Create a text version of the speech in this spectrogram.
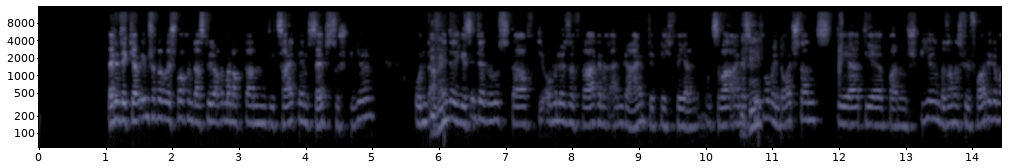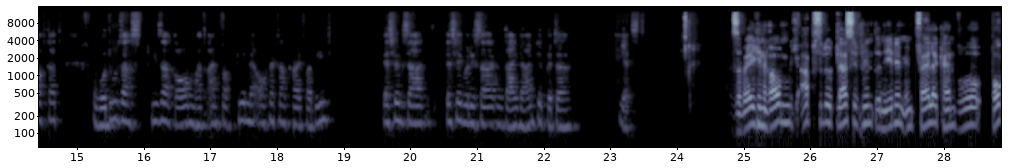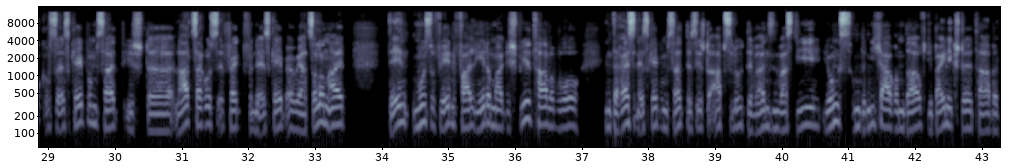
Benedikt, wir haben eben schon darüber gesprochen, dass du ja auch immer noch dann die Zeit nimmst, selbst zu spielen. Und am mhm. Ende dieses Interviews darf die ominöse Frage nach einem Geheimtipp nicht fehlen. Und zwar ein mhm. Escape Room in Deutschland, der dir beim Spielen besonders viel Freude gemacht hat und wo du sagst, dieser Raum hat einfach viel mehr Aufmerksamkeit verdient. Deswegen, sagen, deswegen würde ich sagen, dein Geheimtipp bitte jetzt. Also welchen Raum ich absolut klasse finde und jedem empfehlen kann, wo Bock auf so Escape Rooms hat, ist der Lazarus-Effekt von der Escape Area Zollernalb den muss auf jeden Fall jeder mal gespielt haben, wo Interesse in Escape Rooms hat. Das ist der absolute Wahnsinn, was die Jungs um den Micha herum da auf die Beine gestellt haben.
